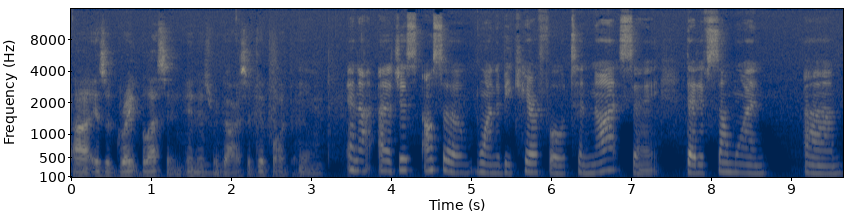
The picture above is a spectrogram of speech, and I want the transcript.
uh, is a great blessing in this regard. It's a good point. Yeah. And I, I just also want to be careful to not say that if someone um,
